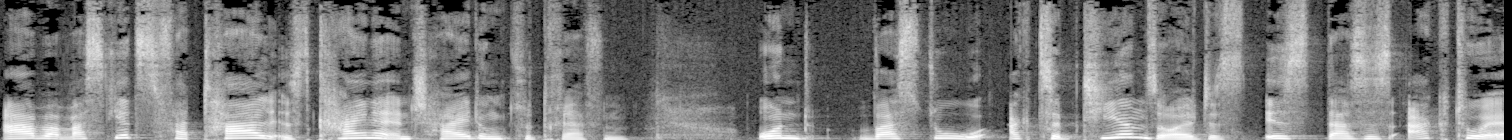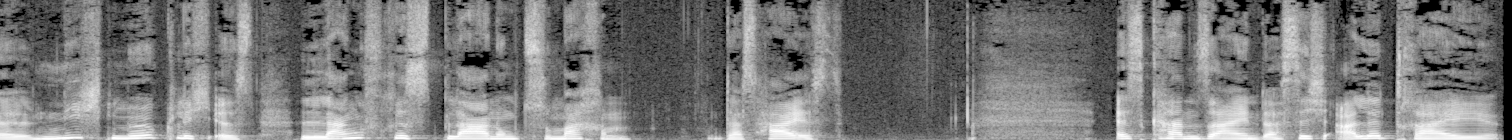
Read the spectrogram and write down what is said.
aber was jetzt fatal ist, keine Entscheidung zu treffen. Und was du akzeptieren solltest, ist, dass es aktuell nicht möglich ist, Langfristplanung zu machen. Das heißt, es kann sein, dass sich alle drei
